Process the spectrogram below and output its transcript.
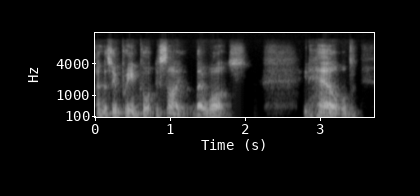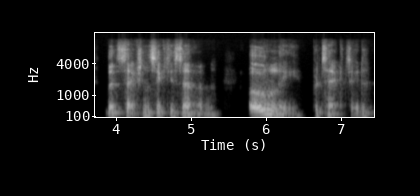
And the Supreme Court decided that there was. It held that Section 67 only protected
